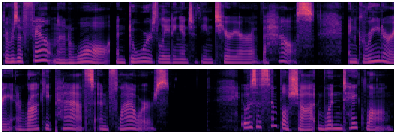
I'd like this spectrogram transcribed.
There was a fountain and a wall and doors leading into the interior of the house, and greenery and rocky paths and flowers. It was a simple shot and wouldn't take long.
